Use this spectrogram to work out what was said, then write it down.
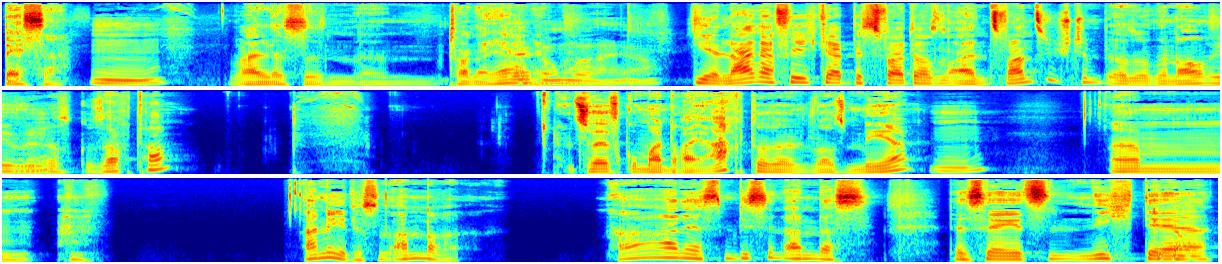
besser, Mhm. Weil das ein, ein toller Ja, Jahrgang war. ja. Hier, Lagerfähigkeit bis 2021, stimmt also genau, wie wir Mhm. das gesagt haben. 12,38 oder etwas mehr. Mhm. Ähm, ah nee, das ist ein anderer. Ah, der ist ein bisschen anders. Das ist ja jetzt nicht der,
